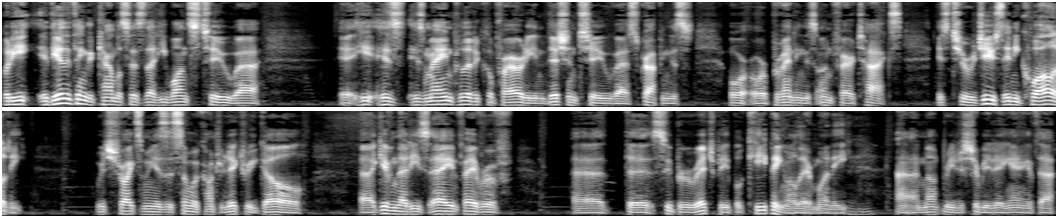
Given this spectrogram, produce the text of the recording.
But he, the other thing that Campbell says is that he wants to. Uh, he, his his main political priority, in addition to uh, scrapping this or, or preventing this unfair tax, is to reduce inequality, which strikes me as a somewhat contradictory goal, uh, given that he's a in favour of uh, the super rich people keeping all their money uh, and not redistributing any of that.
